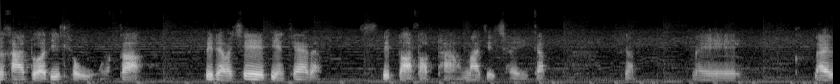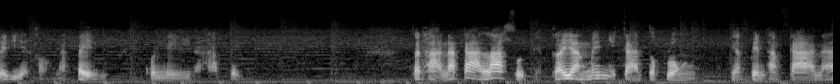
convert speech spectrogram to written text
พื่อค่าตัวที่สูง แล้วก็เฟเนปาเช่เพียงแค่แบบติดต่อสอบถามมาเฉยๆกับกับในรายละเอียดของนักเตะคนนี้นะครับผมสถานการณ์ล่าสุดเนี่ยก็ยังไม่มีการตกลงอย่างเป็นทางการนะ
